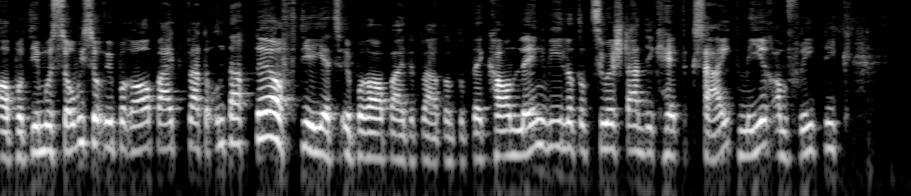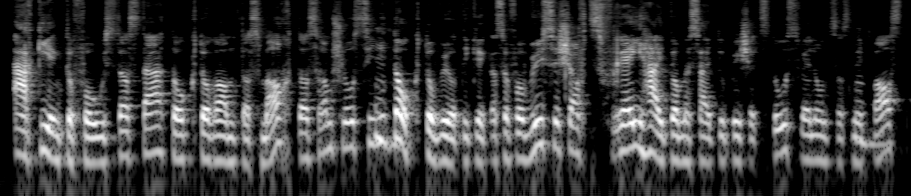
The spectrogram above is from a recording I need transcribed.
Aber die muss sowieso überarbeitet werden. Und da darf die jetzt überarbeitet werden. Und der Dekan Lengwiler, der zuständig, hat gesagt, mir am Freitag, er ging davon aus, dass der Doktorand das macht, dass er am Schluss seine mhm. Doktorwürde kriegt. Also von Wissenschaftsfreiheit, wo man sagt, du bist jetzt aus, weil uns das nicht mhm. passt,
